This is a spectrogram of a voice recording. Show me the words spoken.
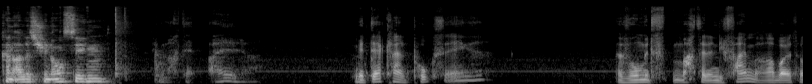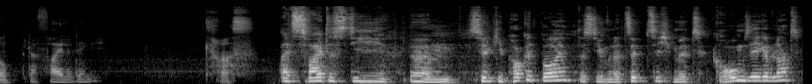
kann alles schön aussägen. Wie macht der Alter? Mit der kleinen Pucksäge? Äh, Womit macht er denn die Feinbearbeitung? Mit der Pfeile, denke ich. Krass. Als zweites die ähm, Silky Pocket Boy, das ist die 170 mit grobem Sägeblatt.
